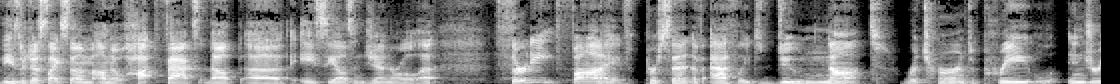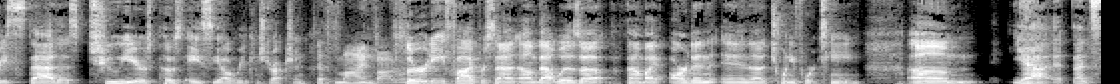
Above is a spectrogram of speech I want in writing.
these are just like some I don't know hot facts about uh, ACLs in general. Uh, Thirty-five percent of athletes do not return to pre-injury status two years post ACL reconstruction. That's mind-boggling. Thirty-five percent. Um, that was uh, found by Ardern in uh, 2014. Um, yeah, that's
